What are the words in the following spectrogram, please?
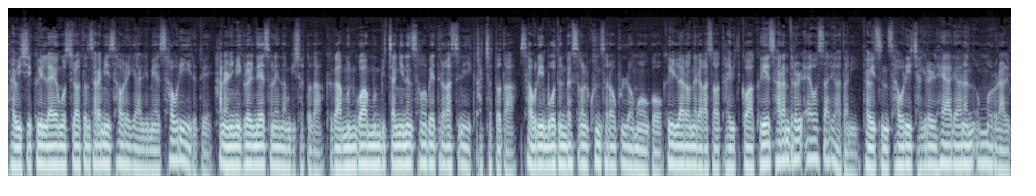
다윗이 그 일나의 옷을 어떤 사람이 사울에게 알림해 사울이 이르되 하나님이 그를 내 손에 넘기셨도다. 그가 문과 문빗장 있는 성읍에 들어갔으니 갇혔도다. 사울이 모든 백성을 군사로 불러 모으고 그 일나로 내려가서 다윗과 그의 사람들을 에워싸려 하더니 다윗은 사울이 자기를 해하려 하는 음모를 알고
